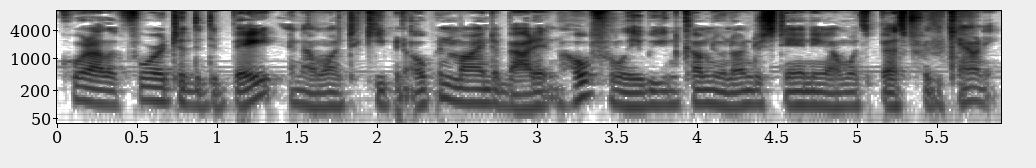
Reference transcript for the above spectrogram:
Quote, I look forward to the debate and I want to keep an open mind about it and hopefully we can come to an understanding on what's best for the county.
